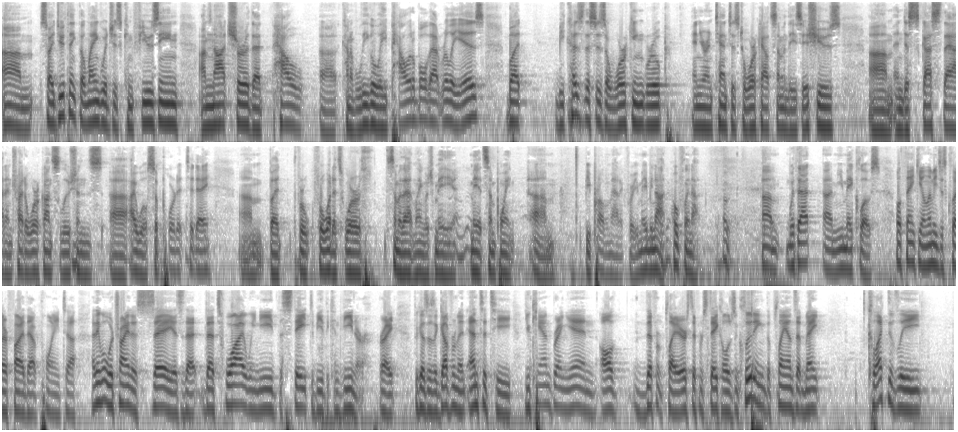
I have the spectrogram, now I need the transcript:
Um, so I do think the language is confusing. I'm not sure that how uh, kind of legally palatable that really is. But because this is a working group and your intent is to work out some of these issues um, and discuss that and try to work on solutions, uh, I will support it today. Um, but for, for what it's worth, some of that language may, may at some point um, be problematic for you. Maybe not. Hopefully not. Um, with that, um, you may close. Well, thank you. And let me just clarify that point. Uh, I think what we're trying to say is that that's why we need the state to be the convener, right? Because as a government entity, you can bring in all different players, different stakeholders, including the plans that might collectively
